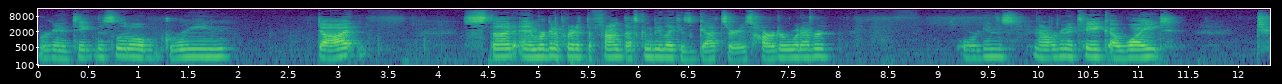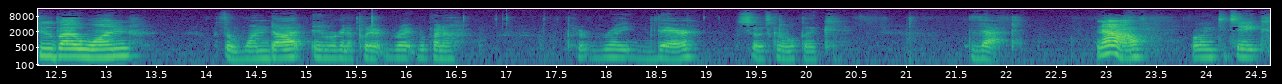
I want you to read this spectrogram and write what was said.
We're gonna take this little green dot stud, and we're gonna put it at the front. That's gonna be like his guts or his heart or whatever organs. Now we're gonna take a white two by one with a one dot, and we're gonna put it right. We're gonna put it right there, so it's gonna look like that. Now, we're going to take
